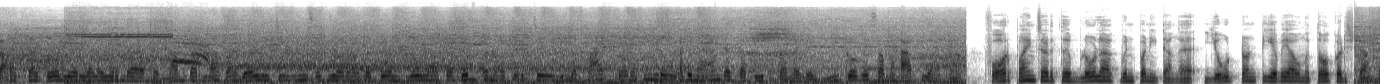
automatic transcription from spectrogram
கரெக்டாக கோல் ஏரியாவில் இருந்த அந்த நம்பர் லாக்கா ஜெயிச்சு ஈசகியோட அந்த கோல் ப்ளூ லாக்கை வின் பண்ண வச்சிருச்சு இந்த மேட்சோட ஹீரோ அப்படின்னு ஆங்கர் கத்திட்டு இருக்காங்க இந்த ஈகோவே செம்ம ஹாப்பி ஆகிறான். ஃபோர் பாயிண்ட்ஸ் எடுத்து ப்ளூ லாக் வின் பண்ணிட்டாங்க. யூ டுவெண்ட்டியவே அவங்க தோக்கடிச்சிட்டாங்க.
